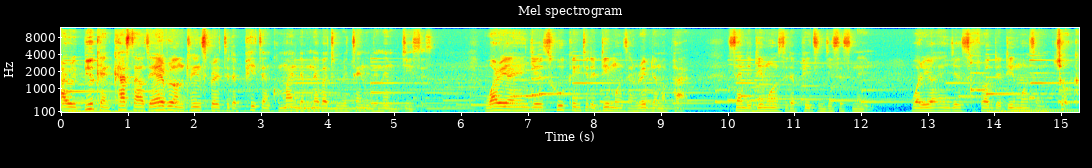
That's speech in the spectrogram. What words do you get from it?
I rebuke and cast out every unclean spirit to the pit and command them never to return in the name of Jesus. Warrior angels hook into the demons and rip them apart. Send the demons to the pit in Jesus' name. Warrior angels frog the demons and choke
